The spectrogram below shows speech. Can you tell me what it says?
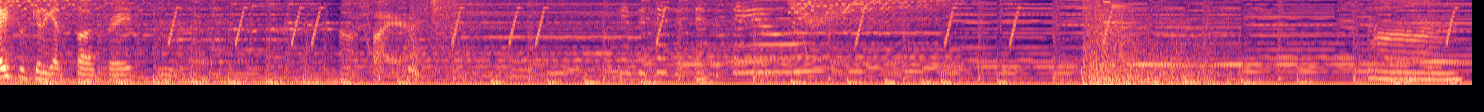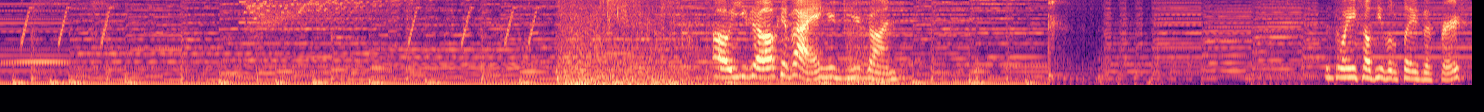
Ice is good against bugs, right? Not fire. Um, Oh, you go. Okay, bye. You're, you're gone. This is when you tell people to play as their first.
